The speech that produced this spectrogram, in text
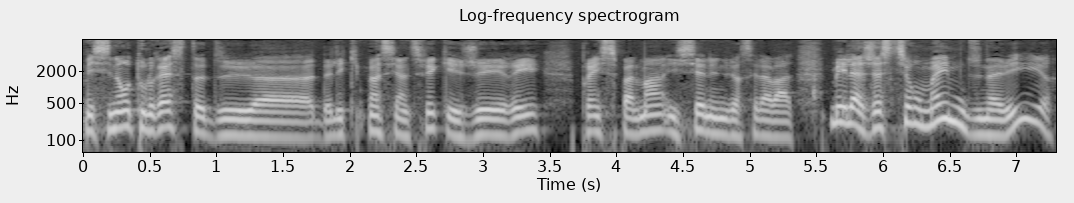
Mais sinon, tout le reste du, euh, de l'équipement scientifique est géré principalement ici à l'Université Laval. Mais la gestion même du navire,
